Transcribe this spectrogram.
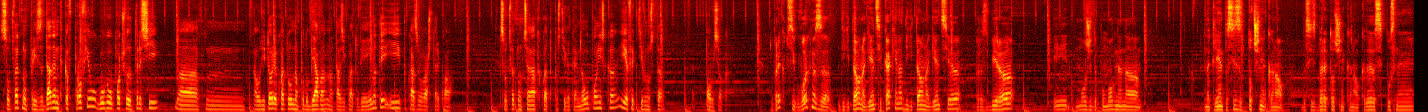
Съответно, при зададен такъв профил, Google почва да търси а, аудитория, която наподобява на тази, която вие имате и показва вашата реклама. Съответно, цената, която постигате е много по-ниска и ефективността по-висока. Добре, като си говорихме за дигитална агенция, как една дигитална агенция разбира и може да помогне на, на клиента си за точния канал, да се избере точния канал, къде да се пусне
